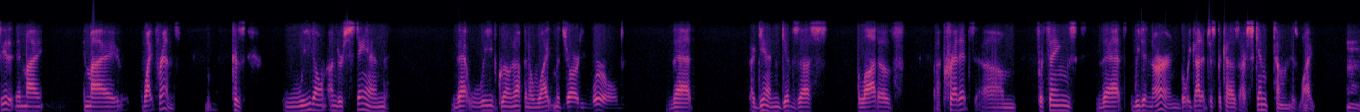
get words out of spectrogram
see it in my in my white friends because we don't understand that we've grown up in a white majority world that again gives us a lot of uh, credit um, for things that we didn't earn, but we got it just because our skin tone is white. Mm.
